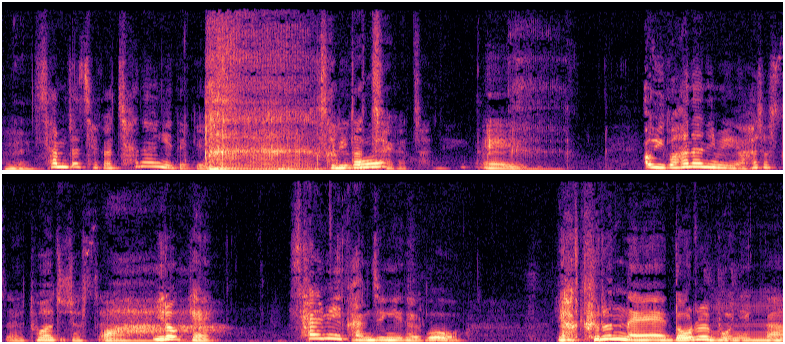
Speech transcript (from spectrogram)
네. 삶 자체가 찬양이 되게 삶 자체가 참. 예. 어, 이거 하나님이 하셨어요. 도와주셨어요. 와. 이렇게 삶이 간증이 되고 야 그렇네 너를 음. 보니까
